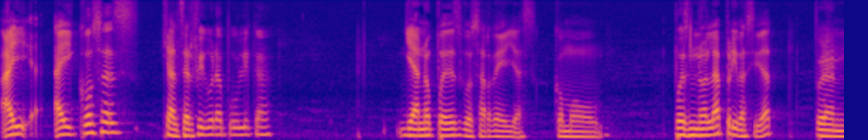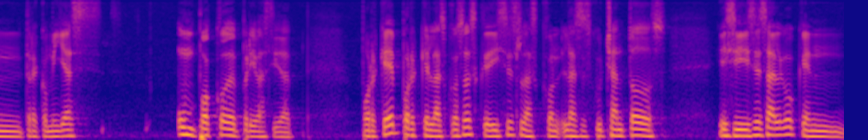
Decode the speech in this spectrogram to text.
Hay, hay cosas que al ser figura pública ya no puedes gozar de ellas, como pues no la privacidad, pero entre comillas, un poco de privacidad. ¿Por qué? Porque las cosas que dices las, las escuchan todos. Y si dices algo que...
